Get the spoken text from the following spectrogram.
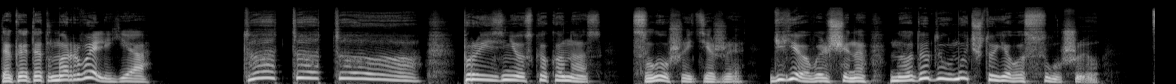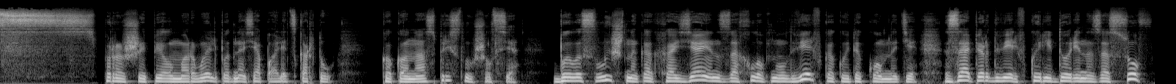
Так этот Марвель я». «Та-та-та!» — произнес Коконас. «Слушайте же, дьявольщина, надо думать, что я вас слушаю» прошипел Марвель, поднося палец к рту. Коконас прислушался. Было слышно, как хозяин захлопнул дверь в какой-то комнате, запер дверь в коридоре на засов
